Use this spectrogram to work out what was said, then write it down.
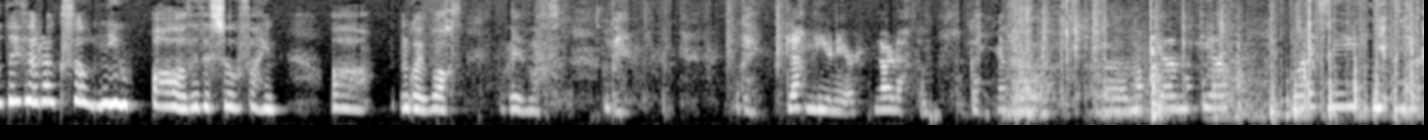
oh, deze ruikt zo nieuw. Oh, dit is zo fijn. Oh. Oké, wacht. Oké, wacht. Oké. Oké, ik leg hem hier neer. Daar leg ik hem. Oké, even. eh mapje, mapje. Waar is die? Hier. Map.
